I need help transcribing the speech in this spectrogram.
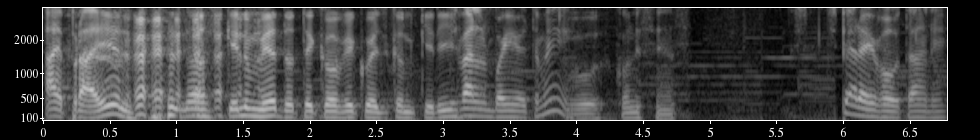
Ah, é pra ele? não, fiquei no medo de eu ter que ouvir coisa que eu não queria. Você vai lá no banheiro também? Vou, com licença. Es- Espera aí voltar, né?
